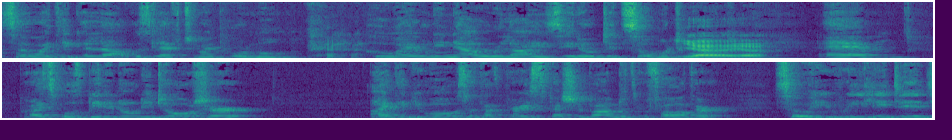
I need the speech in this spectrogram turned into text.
so I think a lot was left to my poor mum, who I only now realise, you know, did so much work. Yeah, yeah. Um, but I suppose being an only daughter, I think you always have that very special bond with your father. So he really did,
